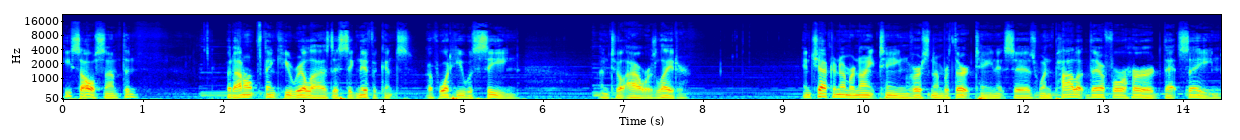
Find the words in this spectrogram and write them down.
he saw something, but I don't think he realized the significance of what he was seeing until hours later. In chapter number 19, verse number 13, it says, When Pilate therefore heard that saying,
